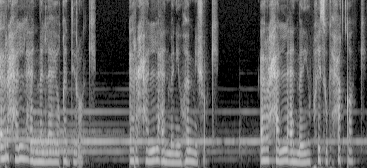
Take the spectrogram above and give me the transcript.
ارحل عن من لا يقدرك. ارحل عن من يهمشك. ارحل عن من يبخسك حقك.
